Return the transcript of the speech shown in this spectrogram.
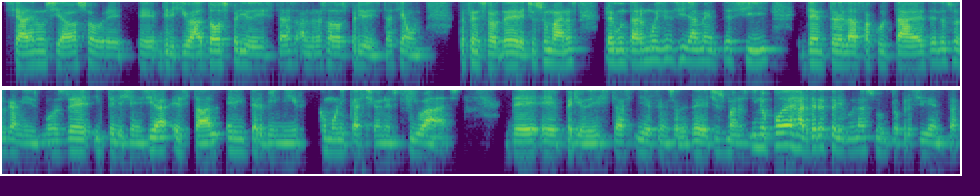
se ha denunciado sobre, eh, dirigido a dos periodistas, al menos a dos periodistas y a un defensor de derechos humanos. Preguntar muy sencillamente si dentro de las facultades de los organismos de inteligencia está el intervenir comunicaciones privadas de eh, periodistas y defensores de derechos humanos. Y no puedo dejar de referirme a un asunto, Presidenta,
